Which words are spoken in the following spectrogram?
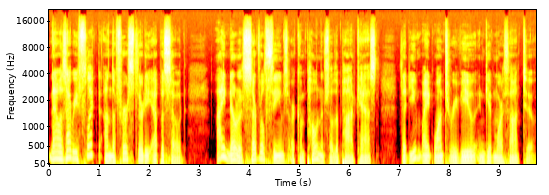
Now, as I reflect on the first 30 episode, I notice several themes or components of the podcast that you might want to review and give more thought to.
